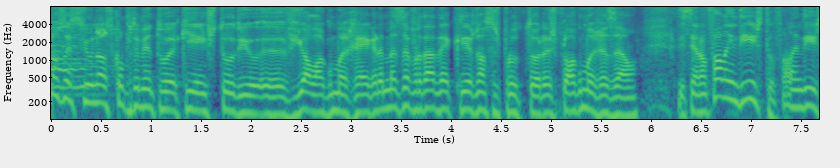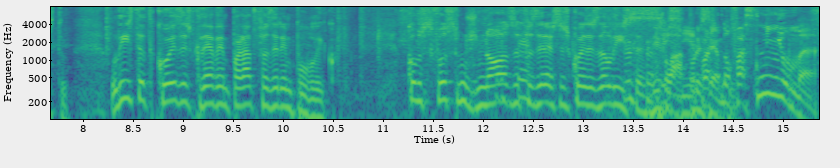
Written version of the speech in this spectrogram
Não sei se o nosso comportamento aqui em estúdio eh, viola alguma regra, mas a verdade é que as nossas produtoras, por alguma razão, disseram falem disto, falem disto. Lista de coisas que devem parar de fazer em público. Como se fôssemos nós a fazer estas coisas da lista. Diz lá, por exemplo. não faço nenhuma.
